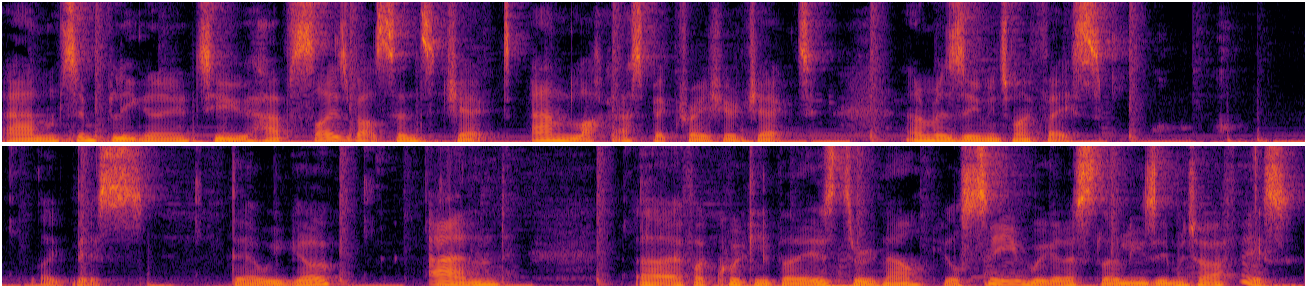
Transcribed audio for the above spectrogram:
and I'm simply going to have size about center checked and lock aspect ratio checked, and I'm to zoom into my face. Like this. There we go. And uh, if I quickly play this through now, you'll see we're to slowly zoom into our face.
